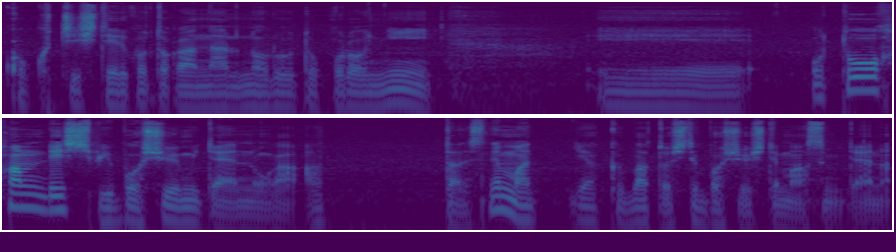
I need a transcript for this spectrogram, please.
告知していることが載るところに、えー、お当飯レシピ募集みたいなのがあったですね、まあ、役場として募集してますみたいな。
